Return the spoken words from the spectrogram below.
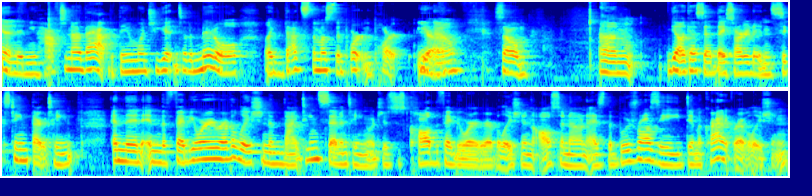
end, and you have to know that. But then once you get into the middle, like that's the most important part, you Yeah. know? So, um, yeah, like I said, they started in 1613. And then in the February Revolution of 1917, which is called the February Revolution, also known as the Bourgeoisie Democratic Revolution,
